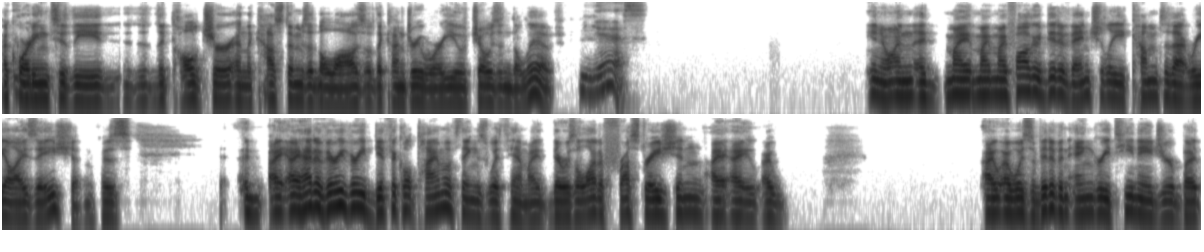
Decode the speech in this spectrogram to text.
according to the, the, the culture and the customs and the laws of the country where you have chosen to live yes you know and uh, my my my father did eventually come to that realization because I, I had a very very difficult time of things with him. I there was a lot of frustration. I I I, I, I was a bit of an angry teenager, but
